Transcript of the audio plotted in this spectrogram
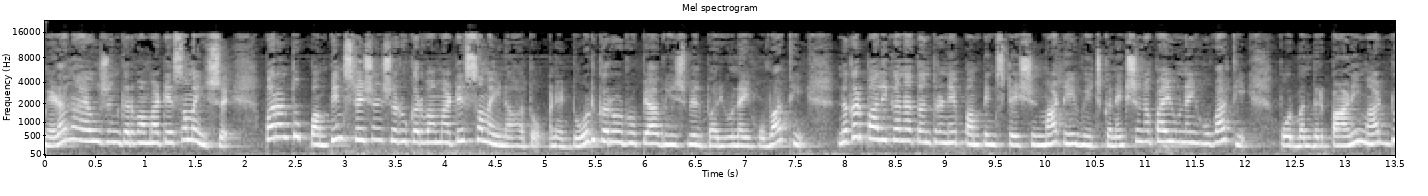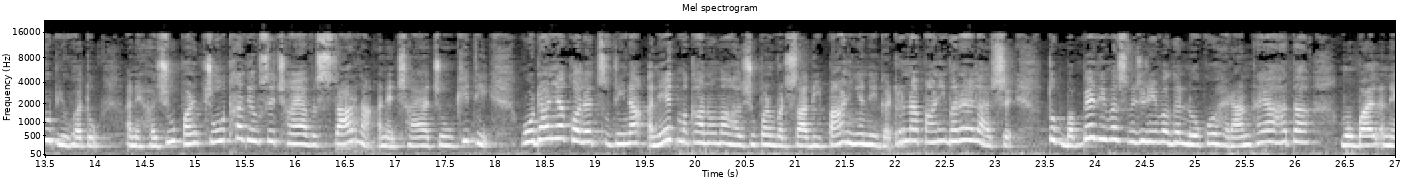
મેળાનું આયોજન કરવા માટે સમય છે, પરંતુ પમ્પિંગ સ્ટેશન શરૂ કરવા માટે સમય ન હતો અને દોઢ કરોડ રૂપિયા વીજ બિલ ભર્યું નહીં હોવાથી નગરપાલિકાના તંત્રને પમ્પિંગ સ્ટેશન માટે વીજ કનેક્શન અપાયું નહીં હોવાથી પોરબંદર પાણીમાં ડૂબ્યું હતું અને હજુ પણ ચોથા દિવસે છાયા વિસ્તારના અને છાયા ચોકીથી ગોઢાણિયા કોલેજ સુધીના અનેક મકાનોમાં હજુ પણ વરસાદી પાણી અને ગટરના પાણી ભરાયેલા છે. તો બબ્બે દિવસ વીજળી વગર લોકો હેરાન થયા હતા. મોબાઈલ અને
